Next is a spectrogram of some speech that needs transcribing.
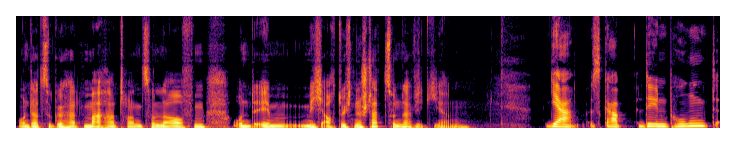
und dazu gehört Marathon zu laufen und eben mich auch durch eine Stadt zu navigieren. Ja, es gab den Punkt,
